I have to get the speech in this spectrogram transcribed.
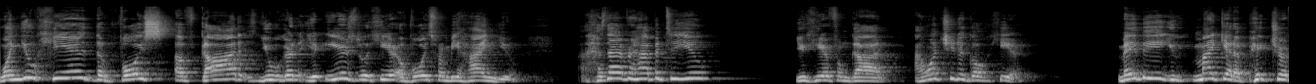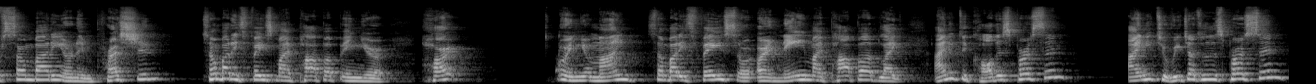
When you hear the voice of God, you were gonna your ears will hear a voice from behind you. Has that ever happened to you? You hear from God, I want you to go here. Maybe you might get a picture of somebody or an impression. Somebody's face might pop up in your heart or in your mind. Somebody's face or, or a name might pop up like, I need to call this person. I need to reach out to this person.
